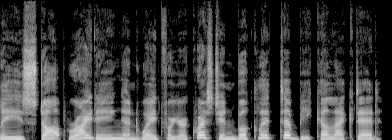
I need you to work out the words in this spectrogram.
Please stop writing and wait for your question booklet to be collected.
